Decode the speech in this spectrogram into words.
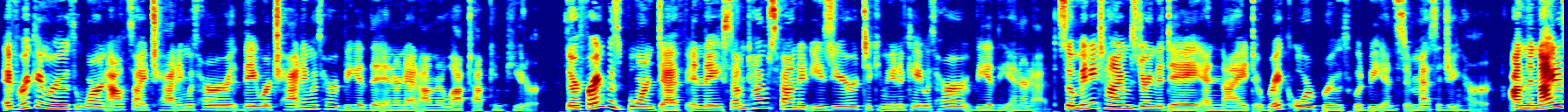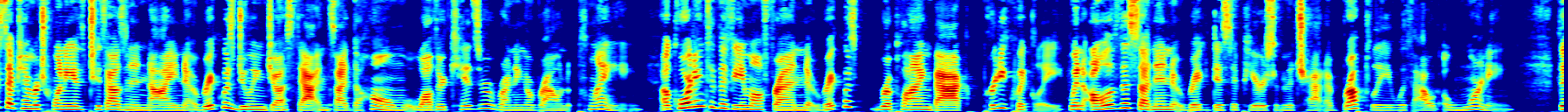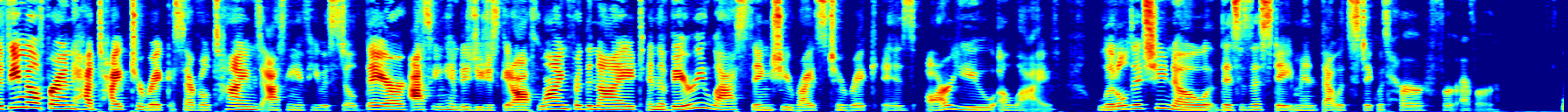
If Rick and Ruth weren't outside chatting with her, they were chatting with her via the internet on their laptop computer. Their friend was born deaf and they sometimes found it easier to communicate with her via the internet. So many times during the day and night, Rick or Ruth would be instant messaging her. On the night of September 20th, 2009, Rick was doing just that inside the home while their kids were running around playing. According to the female friend, Rick was replying back pretty quickly when all of a sudden Rick disappears from the chat abruptly without a warning. The female friend had typed to Rick several times asking if he was still there, asking him, Did you just get offline for the night? And the very last thing she writes to Rick is, Are you alive? Little did she know this is a statement that would stick with her forever.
